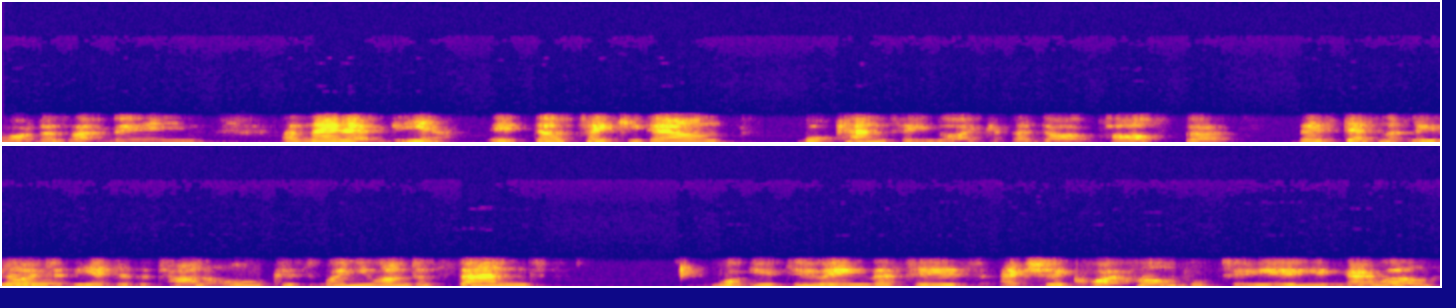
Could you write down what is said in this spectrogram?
what does that mean? And then it, yeah, it does take you down what can seem like a dark path, but there's definitely light at the end of the tunnel because when you understand what you're doing that is actually quite harmful to you, you can go, well,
